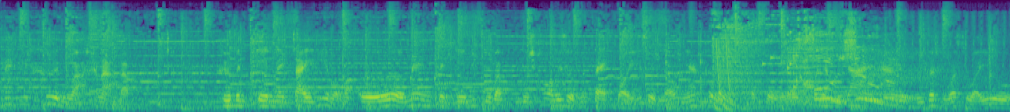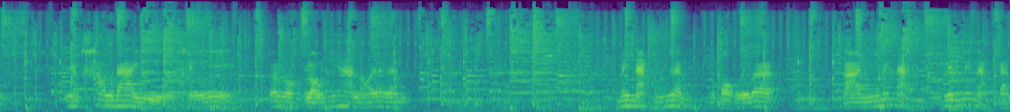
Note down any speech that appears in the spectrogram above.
แม่งไม่ขึ้นว่ะขนาดแบบ คือเป็นเกมในใจที่บอกว่า เออ แม่งเป็นเกมที่กูแบบกูชอบที่สุดมันแตกบ่อยที่สุดแล้วเนี้ยก็แบบโอ้โหก็ยังได้นะนี่ก็ถือว่าสวยอยู่ยังเข้าได้อยู่โอเคก็ลองลองที่ห้าร้อยแล้วกัน ไม่หนักเพื่อนเราบอกเลยว่าตานี้ไม่หนักเล่นไม่หนักกัน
